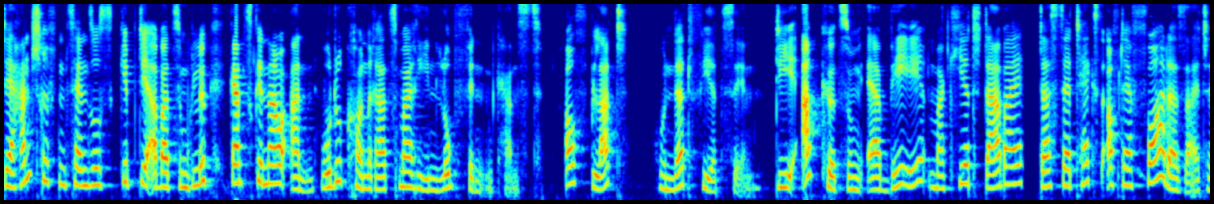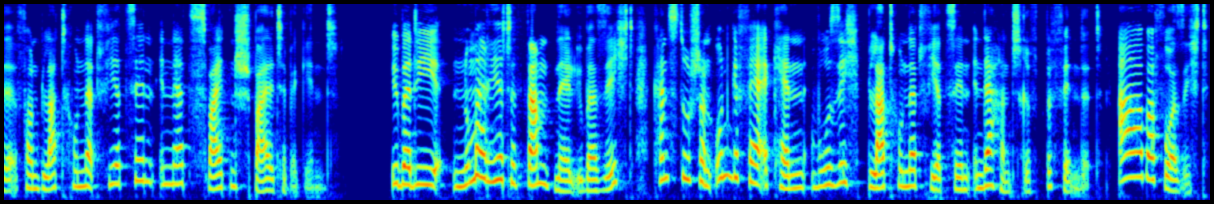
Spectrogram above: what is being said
Der Handschriftenzensus gibt dir aber zum Glück ganz genau an, wo du Konrads Marienlob finden kannst. Auf Blatt 114. Die Abkürzung RB markiert dabei, dass der Text auf der Vorderseite von Blatt 114 in der zweiten Spalte beginnt. Über die nummerierte Thumbnail-Übersicht kannst du schon ungefähr erkennen, wo sich Blatt 114 in der Handschrift befindet. Aber Vorsicht!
